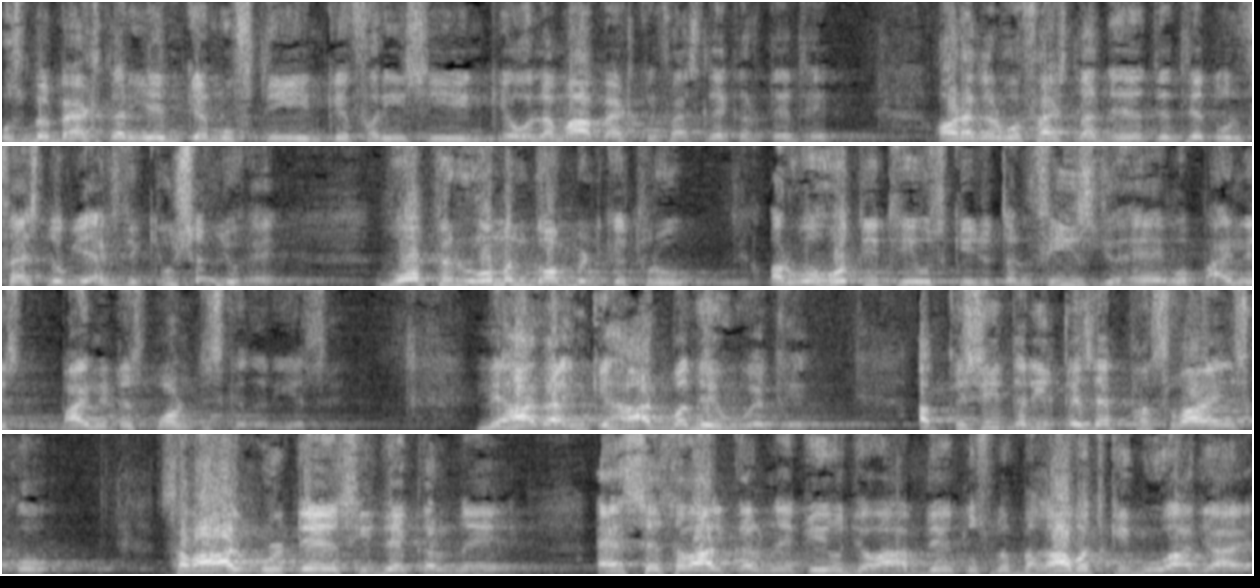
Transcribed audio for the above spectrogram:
उसमें बैठकर ये इनके मुफ्ती, इनके फरीसी, इनके ओलमा बैठ के फैसले करते थे। और अगर वो फैसला दे देते थे तो उन फैसलों की एग्जीक्यूशन जो है, वो फिर रोमन गवर्नमेंट के थ्रू और वो होती थी उसकी जो तनफीस जो है, वो पायलट पायलट स्पॉन्टिस के ज़रिए से। लिहाजा इनके हाथ बंधे हुए थे। अब किसी तरीके से फंसवाएँ इसको। सवाल उल्टे, सीधे करने, ऐसे सवाल करने के जवाब दें तो उसमें बगावत की बू आ जाए।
